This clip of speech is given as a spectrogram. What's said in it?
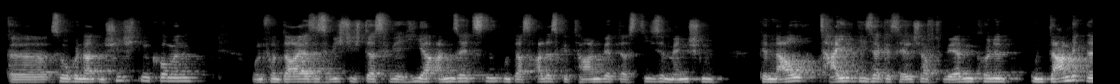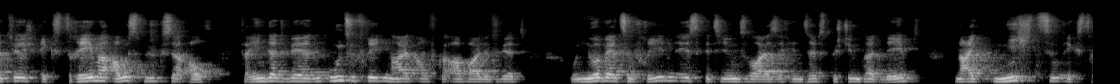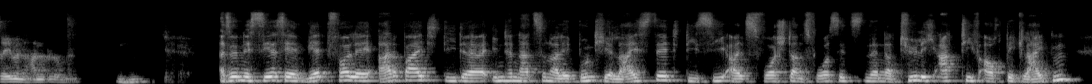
äh, sogenannten Schichten kommen. Und von daher ist es wichtig, dass wir hier ansetzen und dass alles getan wird, dass diese Menschen genau Teil dieser Gesellschaft werden können und damit natürlich extreme Auswüchse auch verhindert werden, Unzufriedenheit aufgearbeitet wird. Und nur wer zufrieden ist beziehungsweise in Selbstbestimmtheit lebt, neigt nicht zu extremen Handlungen. Mhm. Also eine sehr, sehr wertvolle Arbeit, die der Internationale Bund hier leistet, die Sie als Vorstandsvorsitzender natürlich aktiv auch begleiten.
